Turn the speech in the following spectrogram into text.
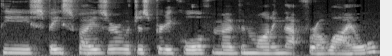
the Space Visor, which is pretty cool of him. I've been wanting that for a while.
